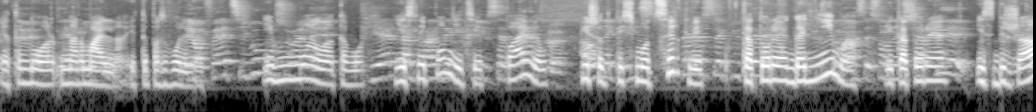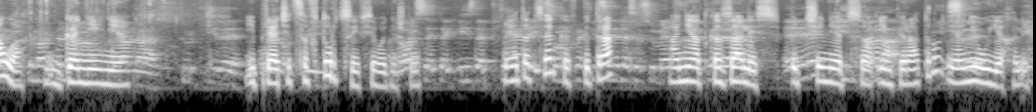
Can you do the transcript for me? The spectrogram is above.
это нормально, это позволено. И мало того, если помните, Павел пишет письмо церкви, которая гонима и которая избежала гонения и прячется в Турции в сегодняшней. И эта церковь Петра, они отказались подчиняться императору, и они уехали.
